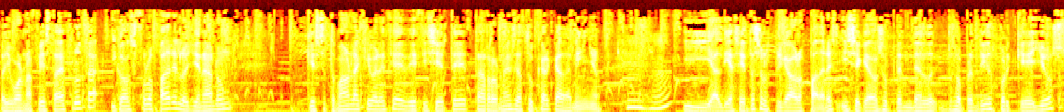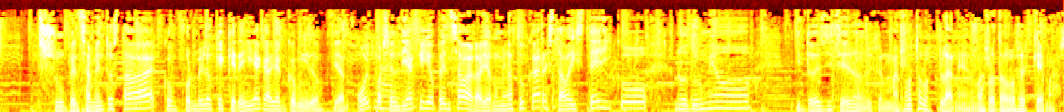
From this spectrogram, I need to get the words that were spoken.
Lo llevaron a una fiesta de fruta y cuando se fueron los padres lo llenaron que se tomaron la equivalencia de 17 tarrones de azúcar cada niño. Y al día siguiente se lo explicaban a los padres y se quedaron sorprendido- sorprendidos porque ellos, su pensamiento estaba conforme lo que creía que habían comido. Decían, hoy pues el día que yo pensaba que había comido azúcar estaba histérico, no durmió. Y entonces dijeron, me has roto los planes, me has roto los esquemas.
